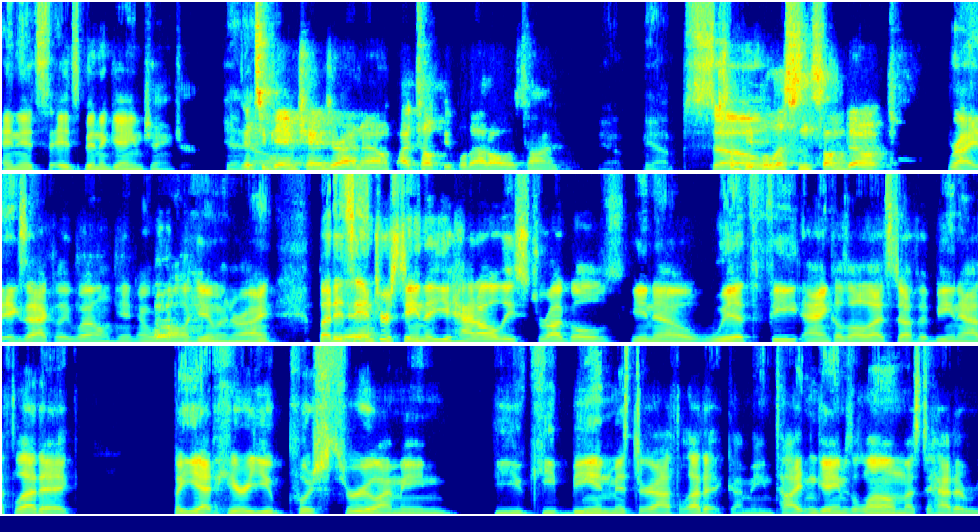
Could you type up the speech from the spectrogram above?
And it's it's been a game changer. You know? It's a game changer. I know. I tell people that all the time. Yeah, yeah. So some people listen, some don't. Right, exactly. Well, you know, we're all human, right? But it's yeah. interesting that you had all these struggles, you know, with feet, ankles, all that stuff at being athletic, but yet here you push through. I mean, you keep being Mr. Athletic. I mean, Titan Games alone must have had a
